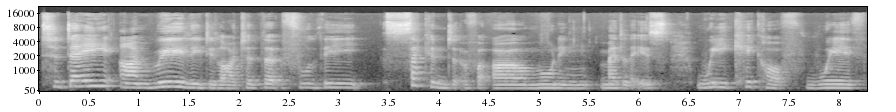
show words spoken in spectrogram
Today, I'm really delighted that for the second of our morning medleys, we kick off with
